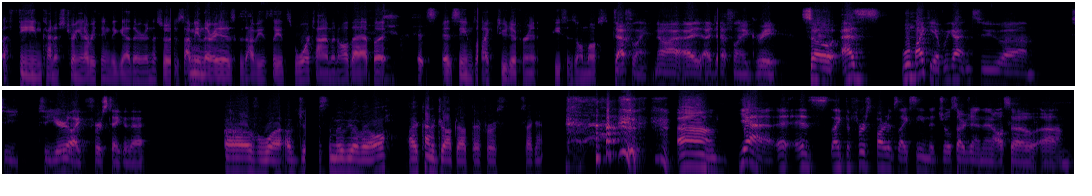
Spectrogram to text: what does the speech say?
a theme kind of stringing everything together and this was i mean there is because obviously it's wartime and all that but it's it seems like two different pieces almost definitely no, I I- I definitely agree. So as well, Mikey, have we gotten to um, to to your like first take of that? Of what? Of just the movie overall? I kind of dropped out there for a second. um, yeah, it- it's like the first part is like seeing the drill sergeant, and then also um,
